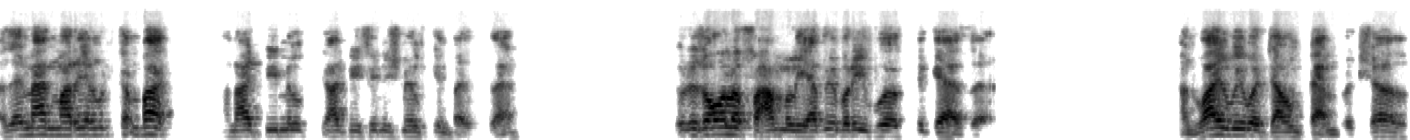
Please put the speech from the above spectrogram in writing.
And then man Marian would come back and I'd be milk, I'd be finished milking by then. It was all a family, everybody worked together. And while we were down Pembrokeshire, I'll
